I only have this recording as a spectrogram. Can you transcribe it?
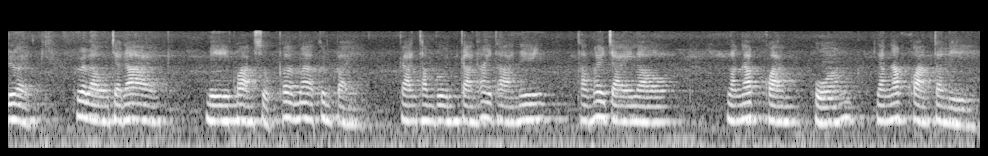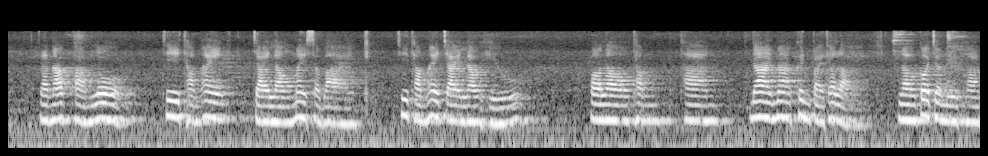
เรื่อยๆ เพื่อเราจะได้มีความสุขเพิ่มมากขึ้นไป การทำบุญการให้ทานนี้ทำให้ใจเราระงับความหวงระงับความตนีระงับความโลภที่ทำให้ใจเราไม่สบาย ที่ทำให้ใจเราหิว พอเราทำทานได้มากขึ้นไปเท่าไหร่ เราก็จะมีความ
